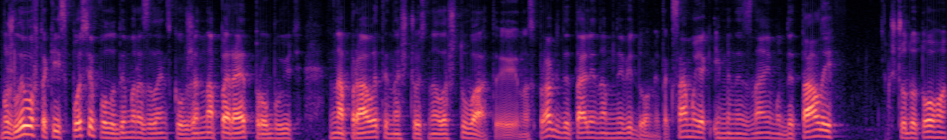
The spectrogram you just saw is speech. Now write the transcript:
Можливо, в такий спосіб Володимира Зеленського вже наперед пробують направити на щось налаштувати. Насправді деталі нам невідомі. Так само, як і ми не знаємо деталей щодо того,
